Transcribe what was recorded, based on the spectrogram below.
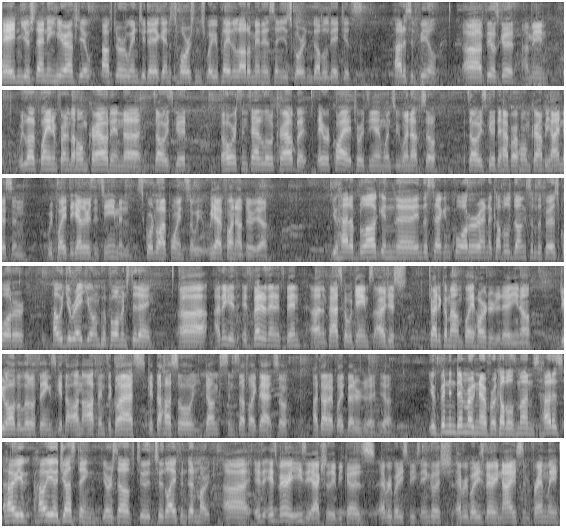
Hayden, you're standing here after after a win today against Horsens, where you played a lot of minutes and you scored in double digits. How does it feel? Uh, it feels good. I mean, we love playing in front of the home crowd, and uh, it's always good. The Horsens had a little crowd, but they were quiet towards the end once we went up, so it's always good to have our home crowd behind us, and we played together as a team and scored a lot of points, so we, we had fun out there, yeah. You had a block in the, in the second quarter and a couple of dunks in the first quarter. How would you rate your own performance today? Uh, I think it, it's better than it's been uh, in the past couple games. I just tried to come out and play harder today, you know, do all the little things, get the on the offensive glass, get the hustle, dunks, and stuff like that. So I thought I played better today. Yeah. You've been in Denmark now for a couple of months. How does how are you how are you adjusting yourself to, to life in Denmark? Uh, it, it's very easy actually because everybody speaks English. Everybody's very nice and friendly.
